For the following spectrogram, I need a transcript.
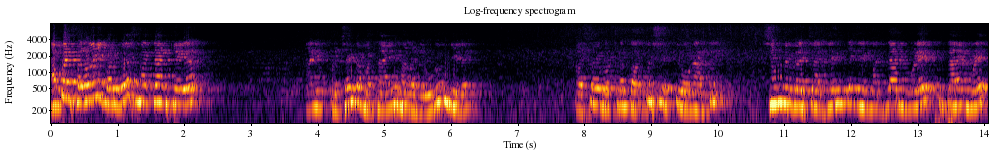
आपण सर्वांनी भरघोस मतदान केलं. आणि प्रचंड मताने मला निवडून दिलं. असं म्हटलं तर अतिशक्ती होणार ते. सिंधुदुर्गाच्या जनतेने मतदानमुळे मतदारांमुळे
